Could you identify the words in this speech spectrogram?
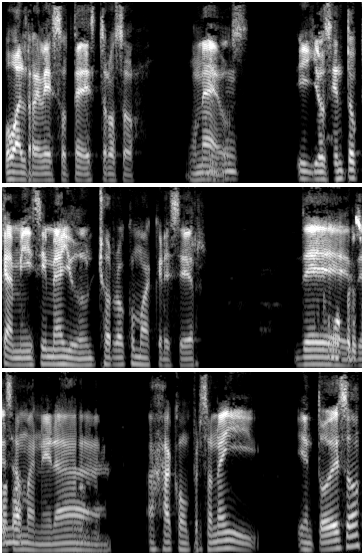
o al revés, o te destrozó. Una de dos. Y yo siento que a mí sí me ayudó un chorro como a crecer de, de esa manera, ajá, como persona y, y en todo eso.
